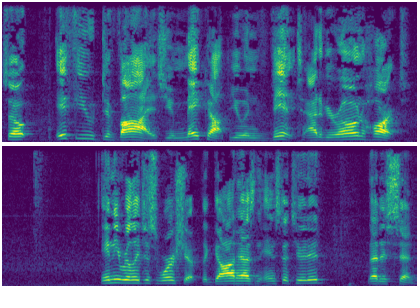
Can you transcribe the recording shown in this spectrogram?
So, if you devise, you make up, you invent out of your own heart any religious worship that God hasn't instituted, that is sin.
